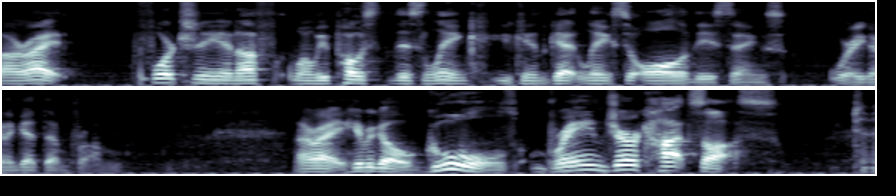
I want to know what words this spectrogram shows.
All right. Fortunately enough, when we post this link, you can get links to all of these things where are you're going to get them from. All right, here we go. Ghouls Brain Jerk Hot Sauce. Oh,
